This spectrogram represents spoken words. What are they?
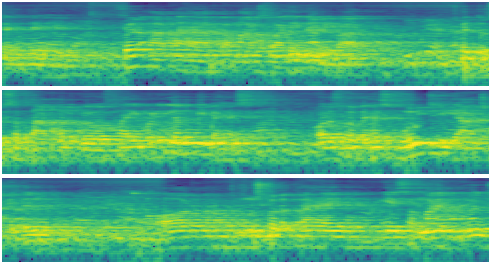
कहते हैं। फिर आता है आपका मार्क्सवादी नारीवाद। पितृ सत्तात्मक व्यवस्था, ये बड़ी लंबी बहस है और पर बहस होनी चाहिए आज के दिन और मुझको लगता है ये सम्मानित मंच,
